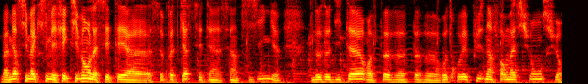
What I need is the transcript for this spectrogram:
Bah merci Maxime. Effectivement, là, c'était euh, ce podcast, c'était un, un teasing. Nos auditeurs peuvent peuvent retrouver plus d'informations sur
